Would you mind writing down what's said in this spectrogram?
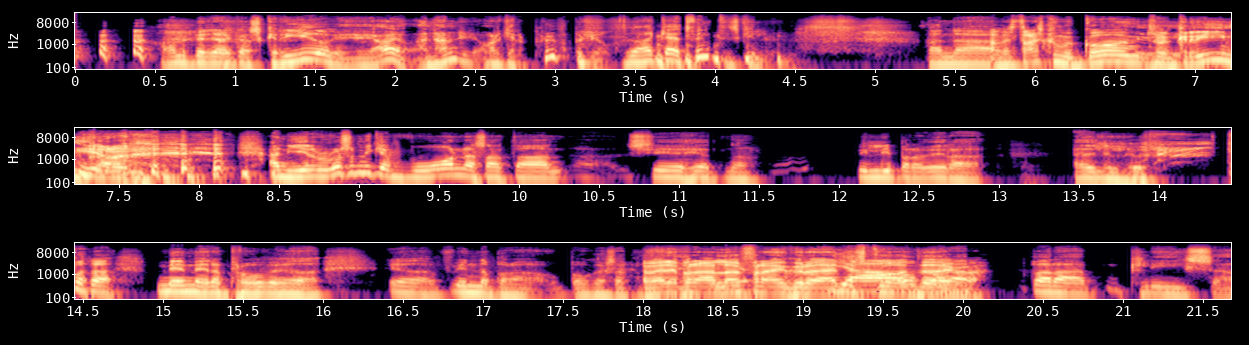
hann byrjaði eitthvað að skríða og ég, já, já, en hann var að gera prumpuljóð, það skilur. Þannig að... Hann er strax komið góðan svona grím Já. grunn. en ég er rosa mikið að vona samt að hann sé hérna vilji bara vera eðlilegur bara með meira prófi eða, eða vinna bara á bókasafn Það verður bara að löffra einhverju að endur skoðandi eða bara, eitthvað. bara please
